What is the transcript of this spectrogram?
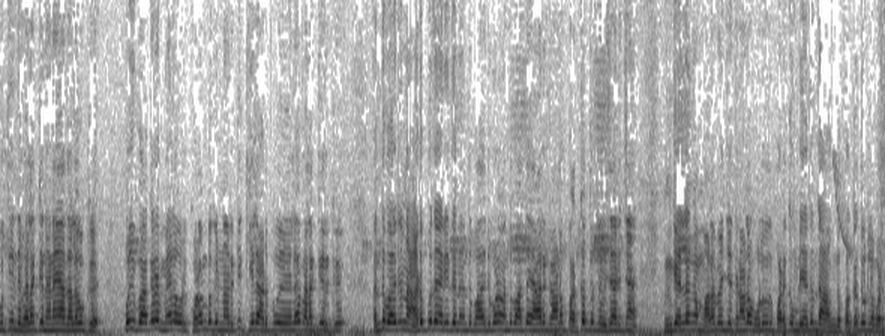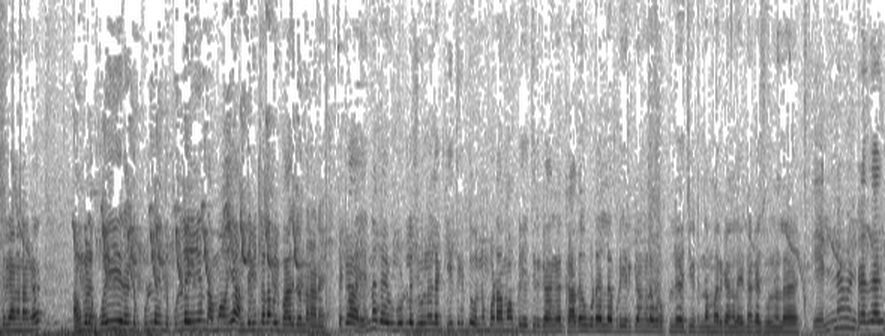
ஊத்தி இந்த விளக்கு நினையாத அளவுக்கு. போய் பாக்குறேன் மேல ஒரு குழம்பு கிண்ணம் இருக்கு. கீழே அடுப்புல விளக்கு இருக்கு. வந்து பார்த்துட்டு நான் அடுப்பு தான் எரியுதுன்னு வந்து பார்த்துட்டு போனால் வந்து பார்த்தா யாரும் காணும். பக்கத்து வீட்டில் விசாரித்தேன் இங்கே இல்லைங்க மழை பெஞ்சதுனால ஒழுகுது படுக்க முடியாது. இந்த அங்கே பக்கத்து வீட்டில் படுத்துருக்காங்க நாங்கள் அவங்கள போய் ரெண்டு புள்ள இந்த புள்ளையும் இந்த அம்மாவையும் அந்த வீட்டில் தான் போய் பார்த்துட்டு வந்தேன் நான். ஏக்கா என்னக்கா இவங்க வீட்டில் சூழ்நிலை? கீத்து கீத்து ஒன்றும் போடாம அப்படி வச்சிருக்காங்க. கதவு கூட இல்லை அப்படி இருக்காங்களா ஒரு பிள்ளை வச்சுக்கிட்டு இந்த மாதிரி இருக்காங்களா என்னக்கா சூழ்நிலை? என்ன பண்றது? அது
